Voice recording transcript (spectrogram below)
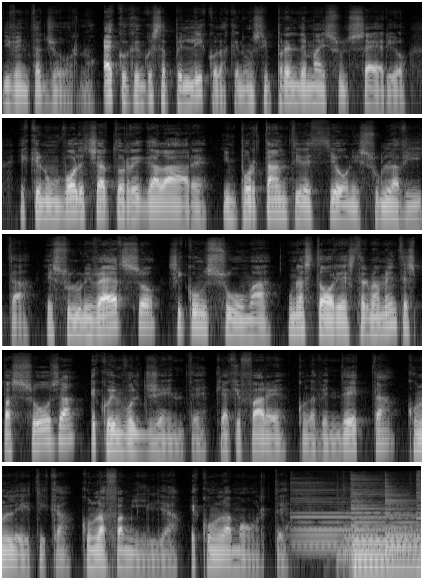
diventa giorno. Ecco che in questa pellicola, che non si prende mai sul serio e che non vuole certo regalare importanti lezioni sulla vita e sull'universo, si consuma una storia estremamente spassosa e coinvolgente che ha a che fare con la vendetta, con l'etica, con la famiglia e con la morte.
